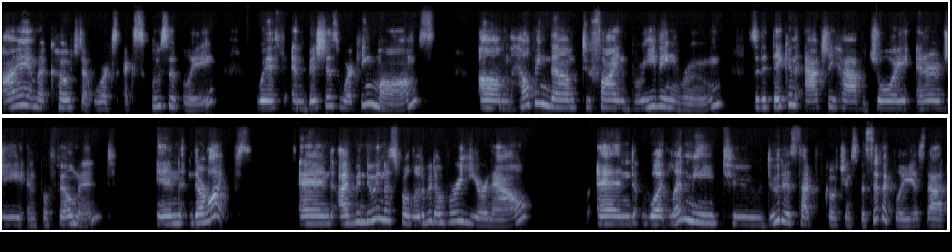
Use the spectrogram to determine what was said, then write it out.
I am a coach that works exclusively with ambitious working moms, um, helping them to find breathing room so that they can actually have joy, energy, and fulfillment in their lives. And I've been doing this for a little bit over a year now. And what led me to do this type of coaching specifically is that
